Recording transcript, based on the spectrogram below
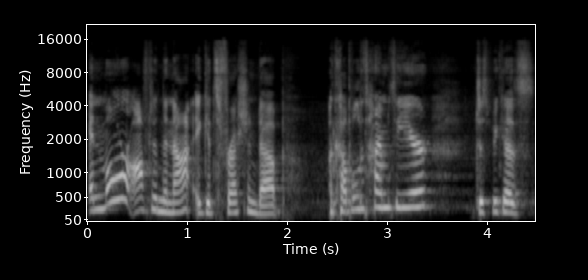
And more often than not, it gets freshened up a couple of times a year just because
